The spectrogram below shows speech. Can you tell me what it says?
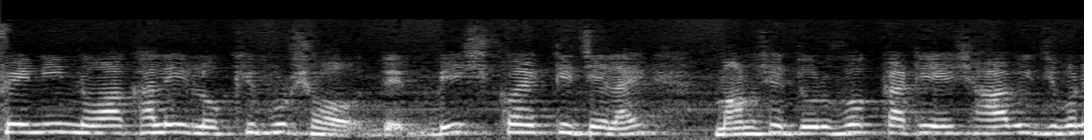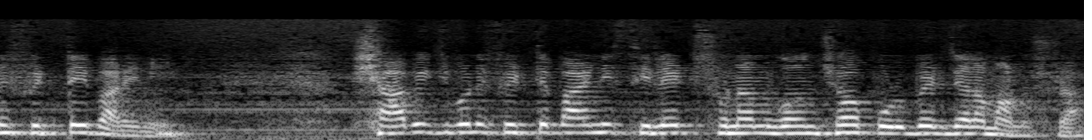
ফেনী, নোয়াখালী, লক্ষ্মীপুর সহ বেশ কয়েকটি জেলায় মানুষের দুর্ভোগ কাটিয়ে স্বাভাবিক জীবনে ফিরতেই পারেনি। স্বাভাবিক জীবনে ফিরতে পারেনি সিলেট, সুনামগঞ্জ সহ পূর্বের জেলা মানুষরা।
